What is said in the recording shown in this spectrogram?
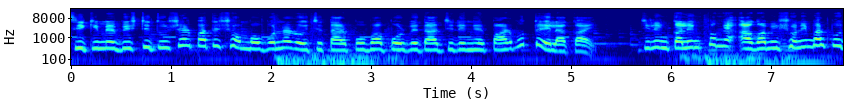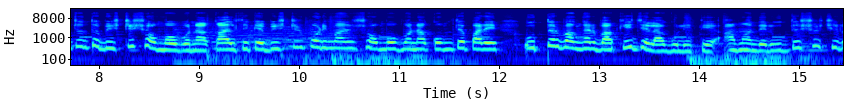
সিকিমে বৃষ্টি তুষারপাতের সম্ভাবনা রয়েছে। তার প্রভাব পড়বে দার্জিলিংয়ের পার্বত্য এলাকায়। দার্জিলিং কালিম্পংয়ে আগামী শনিবার পর্যন্ত বৃষ্টির সম্ভাবনা। কাল থেকে বৃষ্টির পরিমাণ সম্ভাবনা কমতে পারে উত্তরবঙ্গের বাকি জেলাগুলিতে। আমাদের উদ্দেশ্য ছিল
